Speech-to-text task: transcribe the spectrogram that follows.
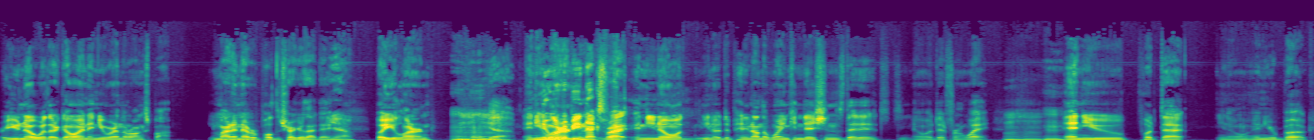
or you know where they're going, and you were in the wrong spot. You might have never pulled the trigger that day, Yeah. but you learned, Mm-hmm. Yeah. and You you, knew where to be next week. right? And you know, you know, depending on the wind conditions, that it's you know a different way, Mm-hmm. and you put that you know in your book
